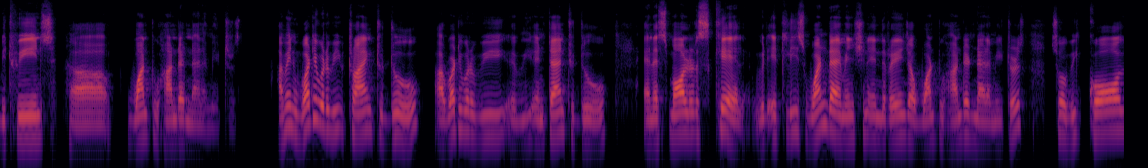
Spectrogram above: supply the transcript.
between uh, 1 to 100 nanometers. I mean, whatever we trying to do or whatever we, we intend to do in a smaller scale with at least one dimension in the range of 1 to 100 nanometers. So we call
